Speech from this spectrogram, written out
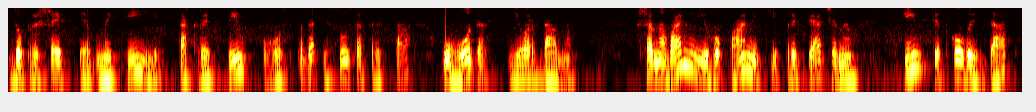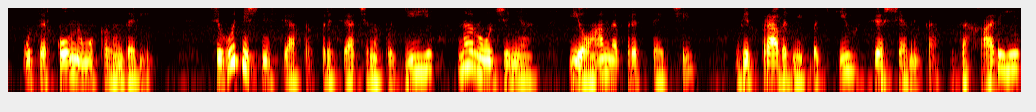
до пришестя Месії та хрестив Господа Ісуса Христа у водах Йордану. Вшанування його пам'яті присвячено сім святкових дат у церковному календарі. Сьогоднішнє свято присвячено події народження Іоанна Предтечі від праведних батьків священика Захарії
